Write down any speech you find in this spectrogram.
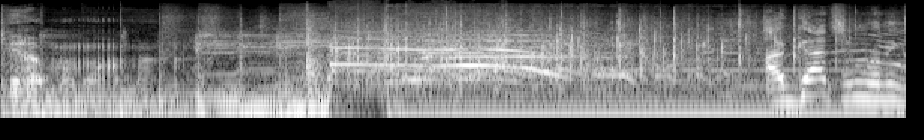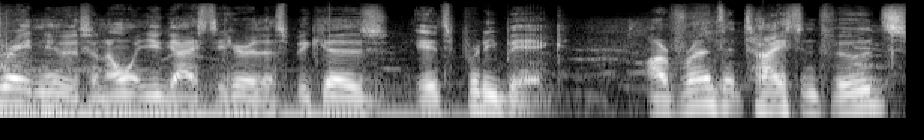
to help my mom out. I've got some really great news, and I want you guys to hear this because it's pretty big. Our friends at Tyson Foods,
